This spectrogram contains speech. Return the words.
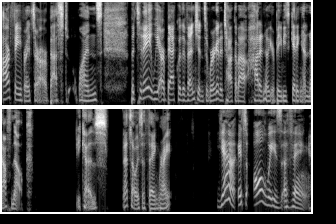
our favorites are our best ones. But today we are back with a vengeance and we're going to talk about how to know your baby's getting enough milk because that's always a thing, right? Yeah, it's always a thing.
